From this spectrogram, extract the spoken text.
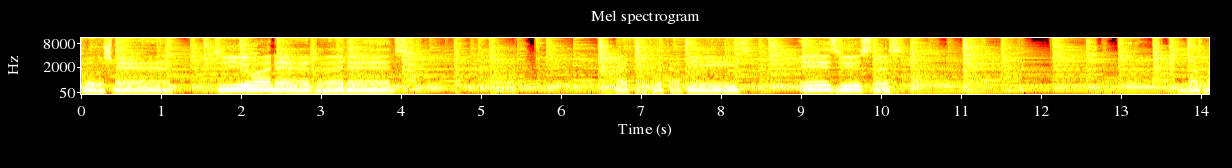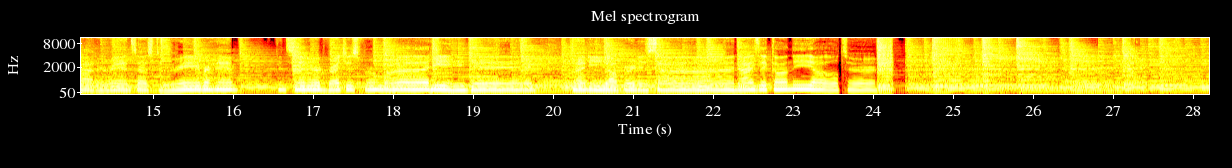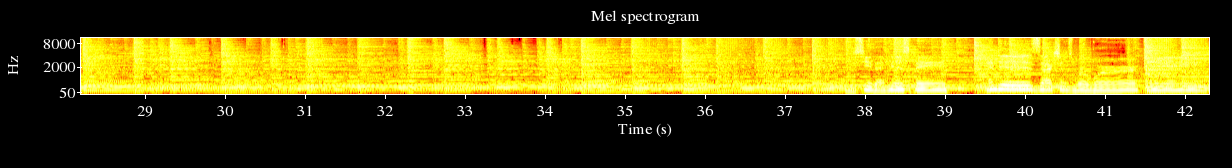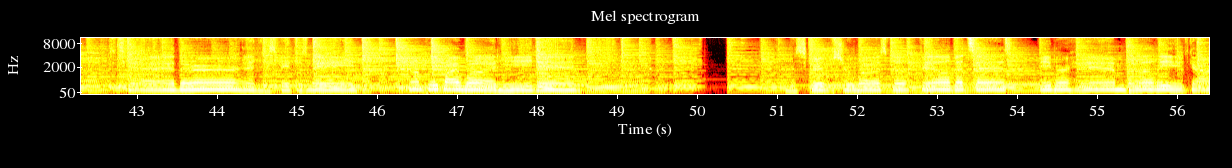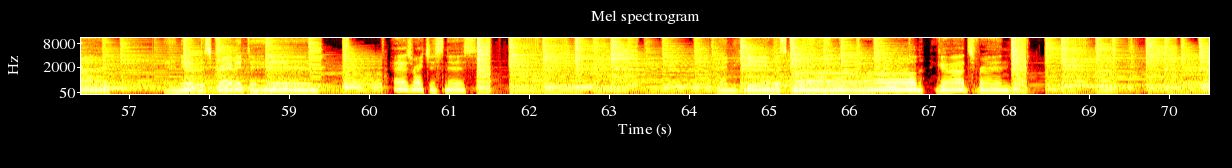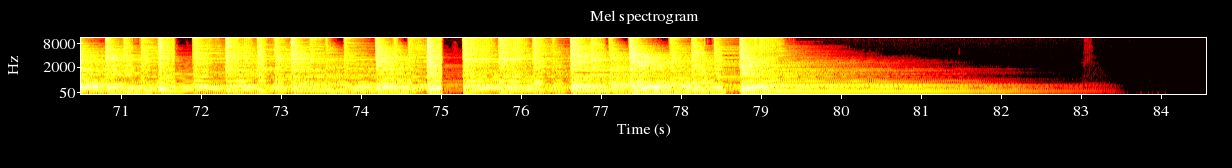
foolish man, do you want evidence? That faith without deeds is useless. Was not our ancestor Abraham considered righteous for what he did when he offered his son Isaac on the altar? See that his faith and his actions were working together, and his faith was made complete by what he did. The scripture was fulfilled that says Abraham believed God, and it was credited to him as righteousness. And he God's friend.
